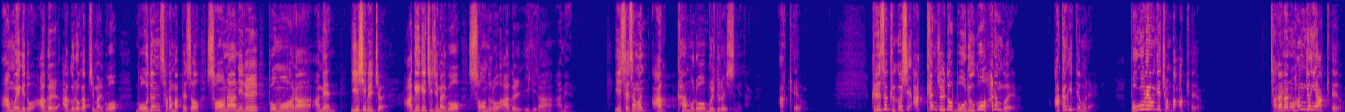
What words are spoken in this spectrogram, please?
아무에게도 악을 악으로 갚지 말고 모든 사람 앞에서 선한 일을 도모하라. 아멘. 21절. 악에게 지지 말고 선으로 악을 이기라. 아멘. 이 세상은 악함으로 물들어 있습니다 악해요 그래서 그것이 악한 줄도 모르고 하는 거예요 악하기 때문에 보고 배운 게 전부 악해요 자라나는 환경이 악해요.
